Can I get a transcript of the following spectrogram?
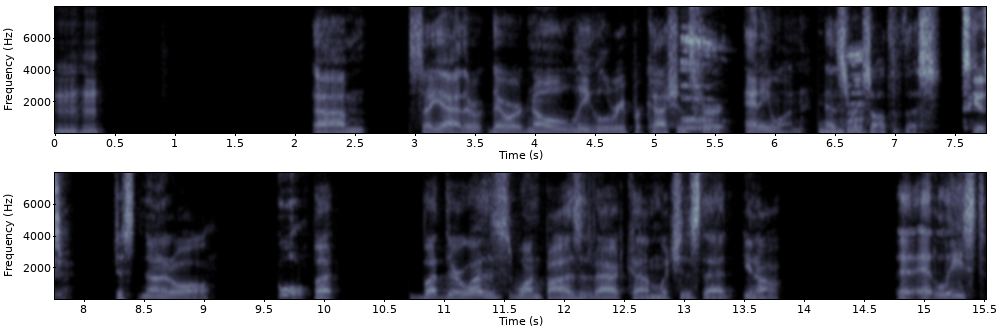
hmm um, so yeah, there there were no legal repercussions for anyone as a result of this. Excuse me. just none at all. Cool. But but there was one positive outcome, which is that you know a- at least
